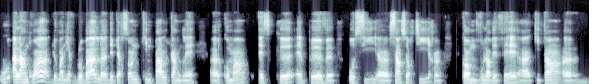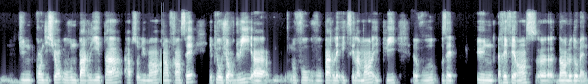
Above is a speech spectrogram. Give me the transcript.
ou à l'endroit de manière globale des personnes qui ne parlent qu'anglais euh, comment est-ce qu'elles peuvent aussi euh, s'en sortir comme vous l'avez fait, euh, quittant d'une condition où vous ne parliez pas absolument en français. Et puis aujourd'hui, vous, vous parlez excellemment et puis vous êtes une référence dans le domaine.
